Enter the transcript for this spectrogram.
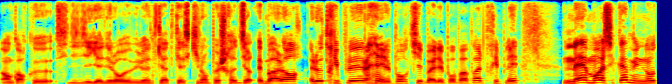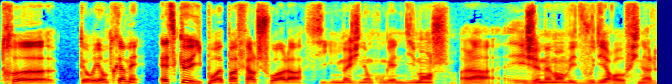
Encore que si Didier gagnait l'Euro 2024, qu'est-ce qui l'empêcherait de dire Eh ben alors, et le triplé? Il est pour qui? Bah, il est pour papa le triplé. Mais moi, j'ai quand même une autre. euh, théorie en tout cas, mais est-ce qu'il pourrait pas faire le choix là? Si imaginons qu'on gagne dimanche, voilà, et j'ai même envie de vous dire au final,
